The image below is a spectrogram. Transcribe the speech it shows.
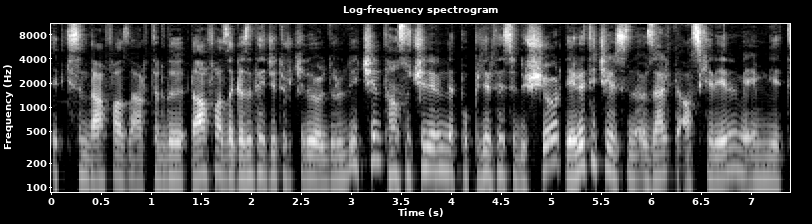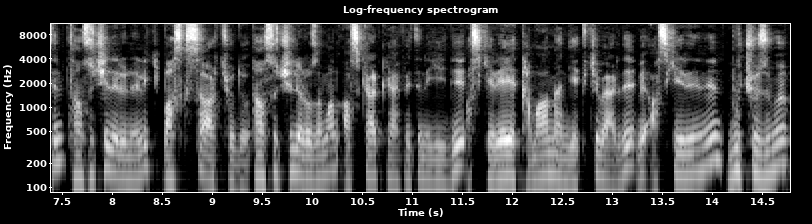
etkisini daha fazla artırdığı, daha fazla gazeteci Türkiye'de öldürüldüğü için Tansu Çiller'in de popülaritesi düşüyor. Devlet içerisinde özellikle askeriyenin ve emniyetin Tansu Çiller'e yönelik baskısı artıyordu. Tansu Çiller o zaman asker kıyafetini giydi, askeriyeye tamamen yetki verdi ve askeriyenin bu çözümü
